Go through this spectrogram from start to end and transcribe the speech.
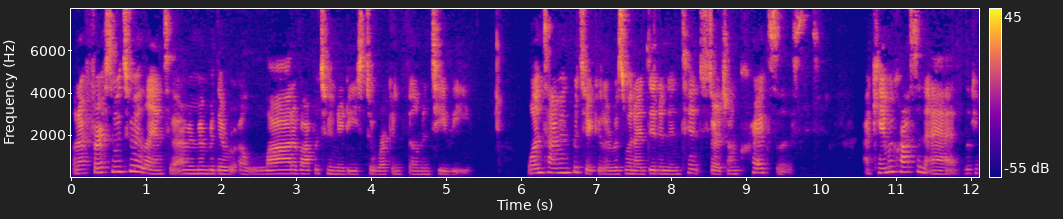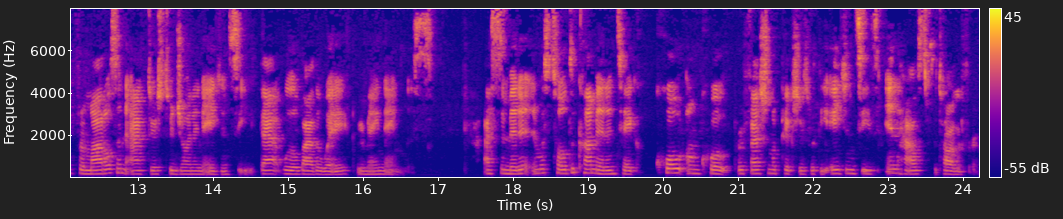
When I first moved to Atlanta, I remember there were a lot of opportunities to work in film and TV. One time in particular was when I did an intense search on Craigslist. I came across an ad looking for models and actors to join an agency that will, by the way, remain nameless. I submitted and was told to come in and take quote unquote professional pictures with the agency's in house photographer.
